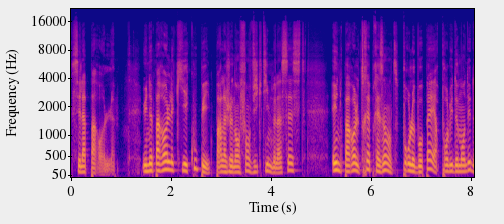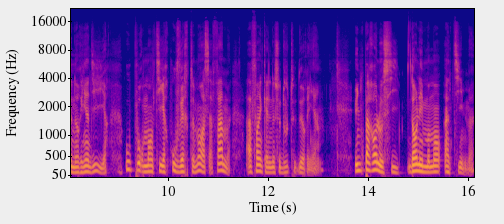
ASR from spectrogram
c'est la parole. Une parole qui est coupée par la jeune enfant victime de l'inceste, et une parole très présente pour le beau-père pour lui demander de ne rien dire, ou pour mentir ouvertement à sa femme afin qu'elle ne se doute de rien. Une parole aussi dans les moments intimes,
